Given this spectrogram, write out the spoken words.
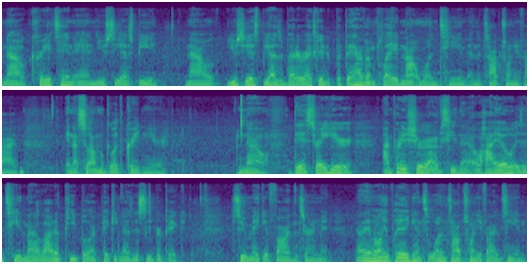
Now, Creighton and UCSB. Now, UCSB has a better record, but they haven't played not one team in the top 25. And so I'm to go with Creighton here. Now, this right here I'm pretty sure I've seen that Ohio is a team that a lot of people are picking as a sleeper pick to make it far in the tournament. Now they've only played against one top 25 team,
